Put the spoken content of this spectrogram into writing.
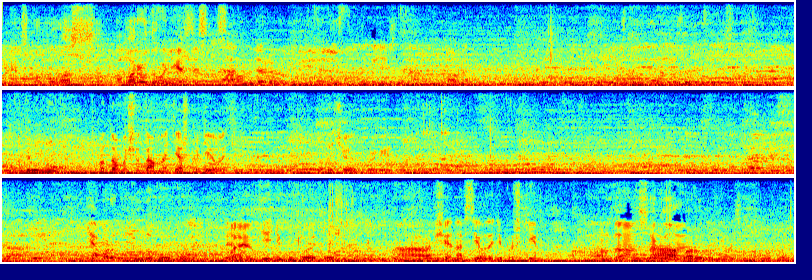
блин, сколько у вас оборудования здесь на самом деле. Струну Потом еще там натяжку делать, когда человек прыгает. Не, оборудования много уходит. Блин. денег уходит очень много. На, вообще на все вот эти прыжки. Ну да, На согласен. оборудование очень много уходит.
